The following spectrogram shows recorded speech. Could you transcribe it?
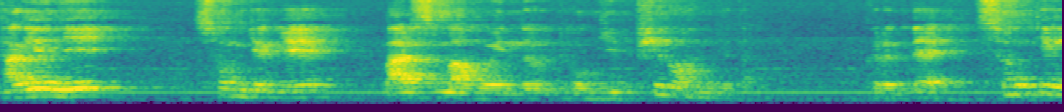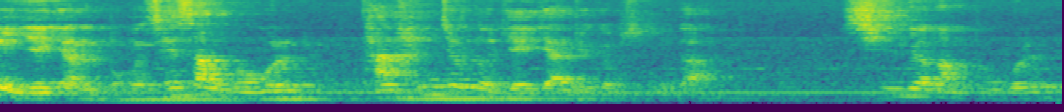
당연히 성경에 말씀하고 있는 복이 필요합니다. 그런데 성경이 얘기하는 복은 세상 복을 단한 점도 얘기한 적이 없습니다. 신령한 복을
